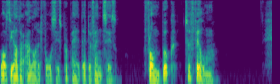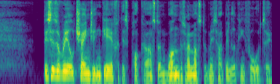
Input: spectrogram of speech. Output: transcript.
whilst the other allied forces prepared their defences. From book to film. This is a real change in gear for this podcast, and one that I must admit I've been looking forward to.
